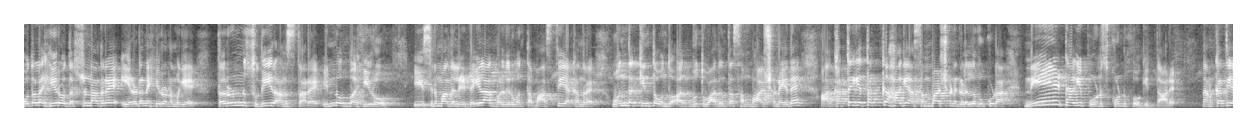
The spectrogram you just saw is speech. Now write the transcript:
ಮೊದಲ ಹೀರೋ ದರ್ಶನ್ ಆದರೆ ಎರಡನೇ ಹೀರೋ ನಮಗೆ ತರುಣ್ ಸುಧೀರ್ ಅನಿಸ್ತಾರೆ. ಇನ್ನೊಬ್ಬ ಹೀರೋ ಈ ಸಿನಿಮಾದಲ್ಲಿ ಡೈಲಾಗ್ ಬರೆದಿರುವಂಥ ಮಾಸ್ತಿ, ಯಾಕಂದ್ರೆ ಒಂದಕ್ಕಿಂತ ಒಂದು ಅದ್ಭುತವಾದಂಥ ಸಂಭಾಷಣೆ ಇದೆ. ಆ ಕತೆಗೆ ತಕ್ಕ ಹಾಗೆ ಆ ಸಂಭಾಷಣೆಗಳೆಲ್ಲವೂ ಕೂಡ ನೀಟಾಗಿ ಪೋಣಿಸ್ಕೊಂಡು ಹೋಗಿದ್ದಾರೆ. ನಾನು ಕಥೆಯ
